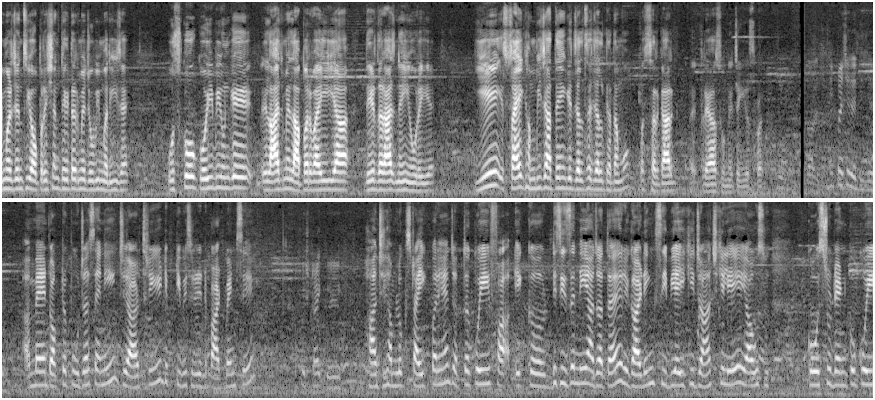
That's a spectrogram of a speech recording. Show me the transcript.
इमरजेंसी ऑपरेशन थिएटर में जो भी मरीज़ है, उसको कोई भी उनके इलाज में लापरवाही या देर दराज नहीं हो रही है। ये स्ट्राइक हम भी चाहते हैं कि जल्द से जल्द ख़त्म हो, बस सरकार प्रयास होने चाहिए उस पर। मैं doctor Pooja Saini J R three डिप्टी बी डिपार्टमेंट से। हाँ जी, हम लोग स्ट्राइक पर हैं। जब तक कोई एक डिसीज़न नहीं आ जाता है रिगार्डिंग सीबीआई की जाँच के लिए या उस को स्टूडेंट को कोई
